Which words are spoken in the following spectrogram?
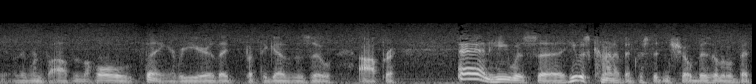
You know, they were involved in the whole thing. Every year they'd put together the Zoo Opera and he was uh, he was kind of interested in showbiz a little bit.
